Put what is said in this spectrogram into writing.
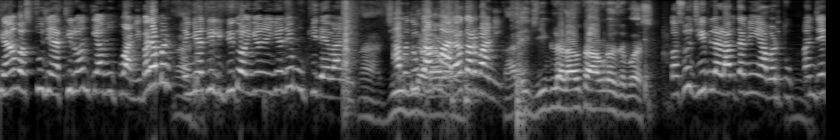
જ્યાં વસ્તુ જ્યાંથી લો ને ત્યાં મૂકવાની. બરાબર? અહીંયાથી લીધી તો અહીંયા અહીંયા નહીં મૂકી દેવાની. આ બધું કામ મારા કરવાની. ખાલી જીભ લડાવતા આવડે છે બસ. કશું જીભ લડાવતા નહીં આવડતું. અને જે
